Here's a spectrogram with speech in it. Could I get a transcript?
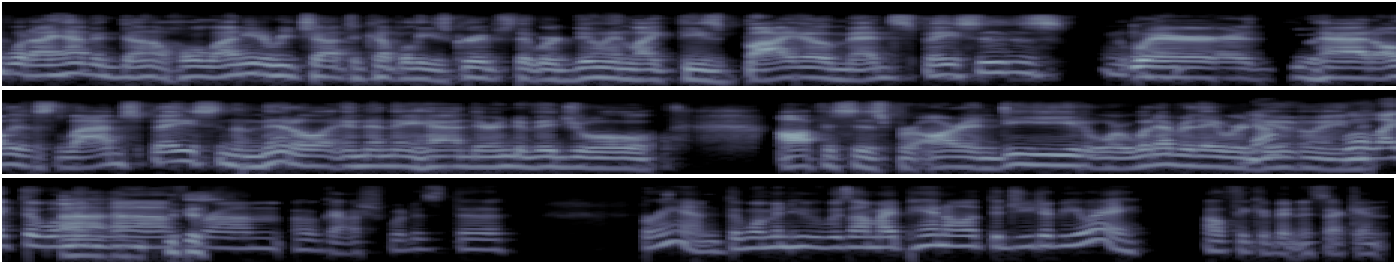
what I haven't done a whole lot, I need to reach out to a couple of these groups that were doing like these biomed spaces okay. where you had all this lab space in the middle and then they had their individual offices for R&D or whatever they were yeah. doing. Well, like the woman uh, uh, because, from, oh gosh, what is the brand? The woman who was on my panel at the GWA. I'll think of it in a second.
